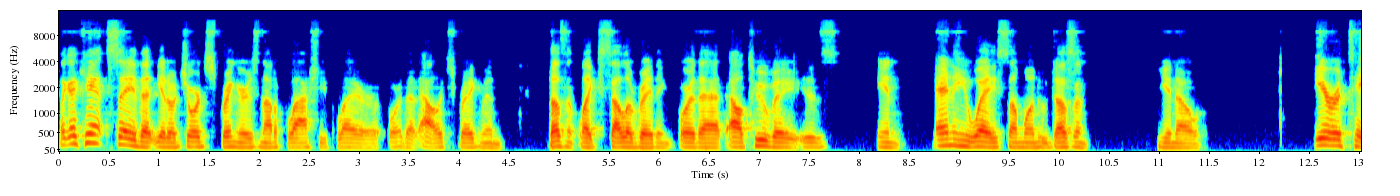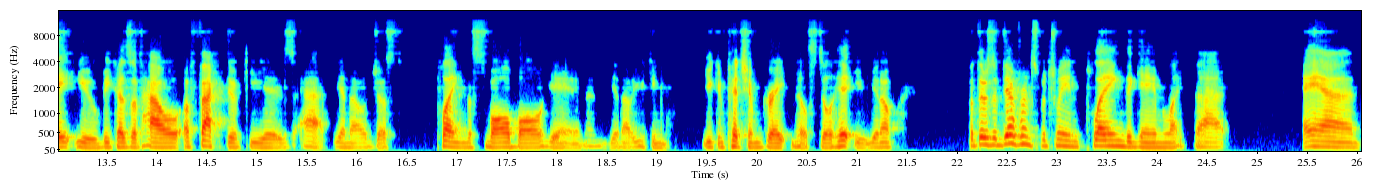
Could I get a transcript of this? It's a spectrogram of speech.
like I can't say that you know George Springer is not a flashy player, or that Alex Bregman doesn't like celebrating, or that Altuve is in any way someone who doesn't, you know, irritate you because of how effective he is at you know just playing the small ball game, and you know you can you can pitch him great and he'll still hit you, you know. But there's a difference between playing the game like that and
